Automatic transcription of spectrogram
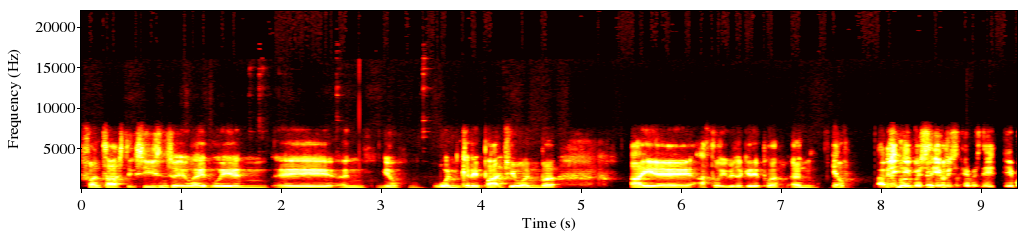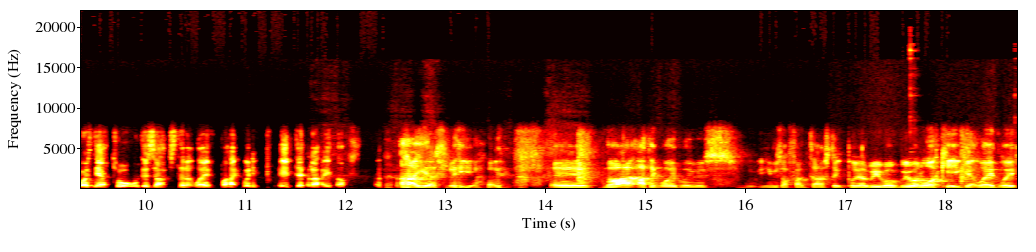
fantastic seasons out of Ledley, and uh, and you know one kind of patchy one, but I uh, I thought he was a great player, and you know and he, he, was, he was, he wasn't, he wasn't a total disaster at left back when he played there either. Aye, that's right. uh, no, I, I, think Ledley was, he was a fantastic player. We were, we were lucky to get Ledley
